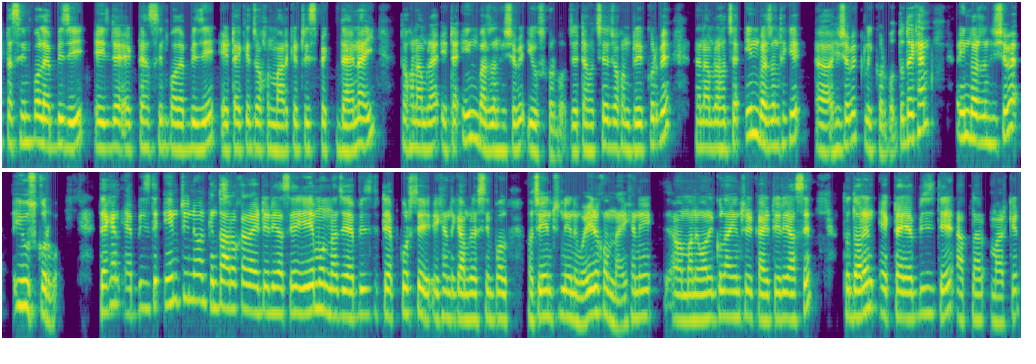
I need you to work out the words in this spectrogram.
একটা সিম্পল এফবিজি এই যে একটা সিম্পল এফবিজি এটাকে যখন মার্কেট রেসপেক্ট দেয় নাই, তখন আমরা এটা ইনভার্জন হিসেবে ইউজ করব। যেটা হচ্ছে যখন ব্রেক করবে দেন আমরা হচ্ছে ইনভার্জন থেকে হিসেবে ক্লিক করব। তো দেখেন ইনভার্জন হিসেবে ইউজ করব। দেখেন এফবিজিতে এন্ট্রি নেওয়ার কিন্তু আরও ক্রাইটেরিয়া আছে। এমন না যে এফবিজিতে ট্যাপ করছে, এখান থেকে আমরা সিম্পল হচ্ছে এন্ট্রি নিয়ে নেব। এরকম না। এখানে মানে অনেকগুলো এন্ট্রির ক্রাইটেরিয়া আছে। তো ধরেন, একটা এফবিজিতে আপনার মার্কেট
